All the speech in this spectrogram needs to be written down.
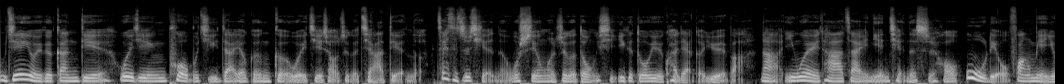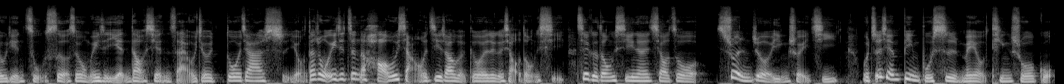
们今天有一个干爹，我已经迫不及待要跟各位介绍这个家电了。在此之前呢，我使用了这个东西一个多月，快两个月吧。那因为它在年前的时候物流方面有点阻塞，所以我们一直延到现在，我就多加使用。但是我一直真的好想要介绍给各位这个小东西。这个东西呢叫做顺热饮水机。我之前并不是没有听说过，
